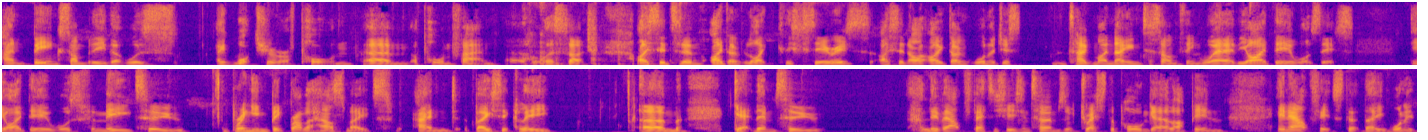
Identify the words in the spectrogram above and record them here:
and being somebody that was a watcher of porn, um, a porn fan uh, as such, I said to them, I don't like this series. I said, I, I don't want to just tag my name to something where the idea was this. The idea was for me to bring in Big Brother housemates and basically um, get them to live out fetishes in terms of dress the porn girl up in in outfits that they wanted.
